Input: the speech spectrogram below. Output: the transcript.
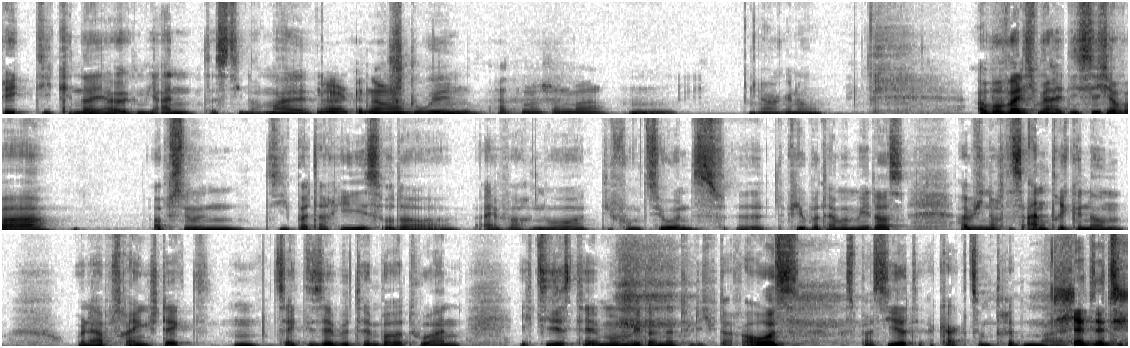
regt die Kinder ja irgendwie an, dass die nochmal ja, genau. stuhlen. Mhm. Hat man schon mal. Mhm. Ja, genau. Aber weil ich mir halt nicht sicher war, ob es nun die Batterie ist oder einfach nur die Funktion des äh, Fieberthermometers, habe ich noch das andere genommen und habe es reingesteckt. Hm, zeigt dieselbe Temperatur an. Ich ziehe das Thermometer natürlich wieder raus. Was passiert? Er kackt zum dritten Mal. Ich hätte die,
